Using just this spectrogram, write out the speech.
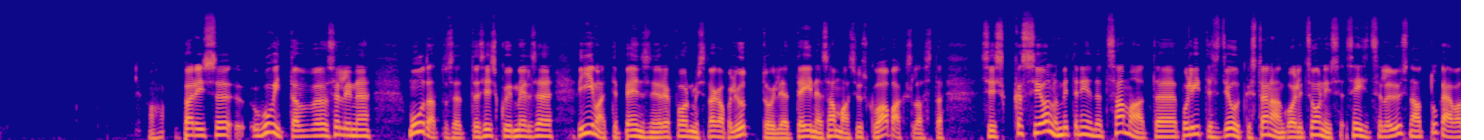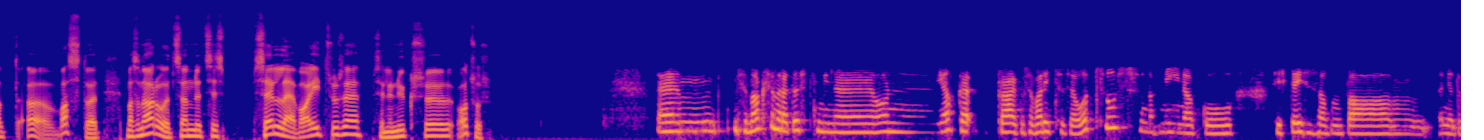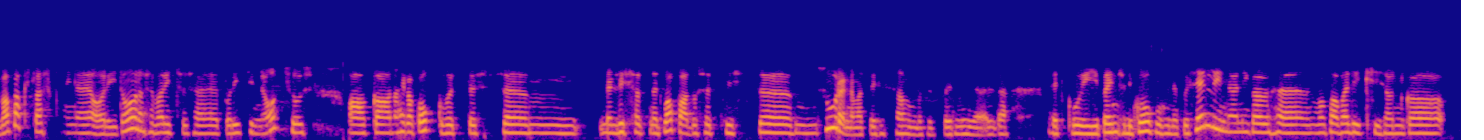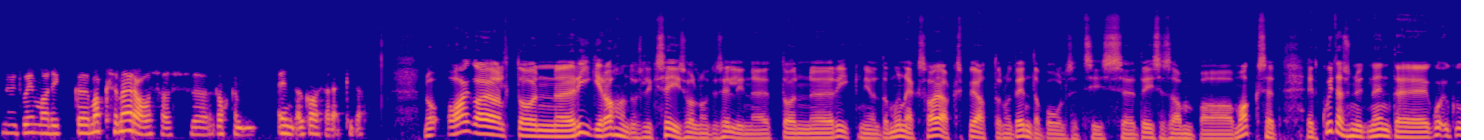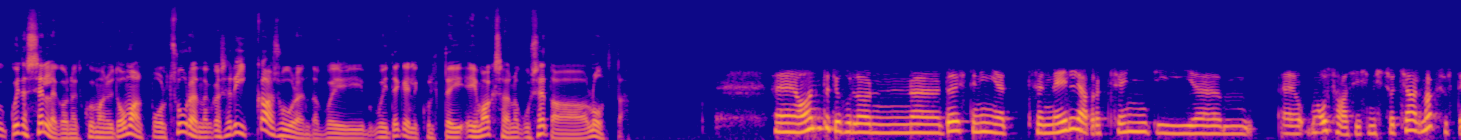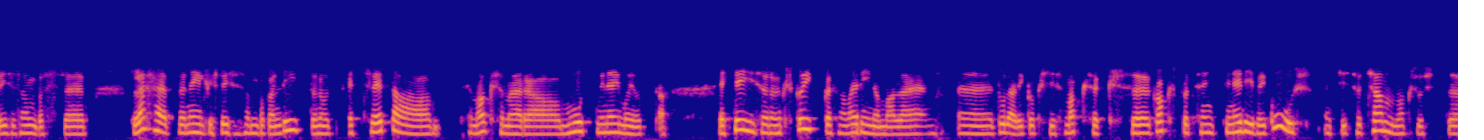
päris äh, huvitav selline muudatus, et siis, kui meil see viimati pensionireformist väga palju juttu oli, et teine sammas justkui vabaks lasta, siis kas ei olnud mitte nii, et needsamad äh, poliitilised jõud, kes täna on koalitsioonis, seisid sellele üsna tugevalt äh, vastu, et ma saan aru, et see on nüüd siis selle valitsuse selline üks otsus? Ehm, see maksemäära tõstmine on jah, praeguse valitsuse otsus, noh nii nagu äh, siis teise samba mm, nii-öelda vabaks laskmine oli toonase valitsuse poliitiline otsus, aga noh, ega kokkuvõttes ähm, meil lihtsalt need vabadused siis ähm, suurenevad teises sambas, et võib nii öelda. Et kui pensioni kogumine kui selline on igaühe vaba valik, siis on ka nüüd võimalik maksemäära osas rohkem endal kaasa rääkida no aeg-ajalt on riigi rahanduslik seis olnud ju selline, et on riik nii-öelda mõneks ajaks peatanud endapoolsed siis teise samba maksed, et kuidas nüüd nende ku,, kuidas sellega on, et kui ma nüüd omalt poolt suurendan, kas riik ka suurendab või, või tegelikult ei, ei maksa nagu seda loota? Äh, antud juhul on äh, tõesti nii, et see nelja protsendi ähm, äh, osa siis, mis sotsiaalmaksust teise sambasse läheb neil, kes teise sambaga on liitunud, et seda see maksemäära muutmine ei mõjuta. ehk teisisõnu, ükskõik, kas ma valin omale äh, tulevikuks siis makseks äh, kaks protsenti, neli või kuus, et siis sotsiaalmaksust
